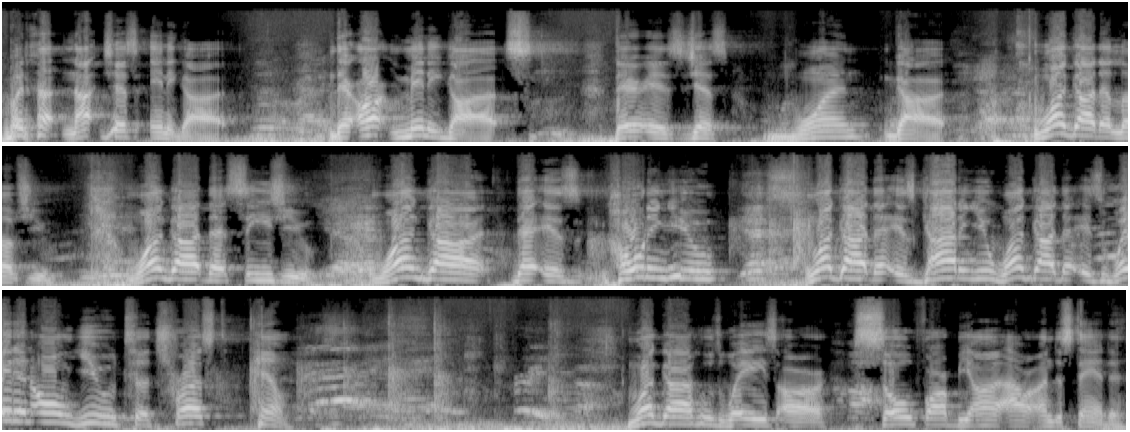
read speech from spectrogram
But not, not just any God. There aren't many gods. There is just one God. One God that loves you. One God that sees you. One God that is holding you. One God that is guiding you. One God that is waiting on you to trust Him. One God whose ways are so far beyond our understanding.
